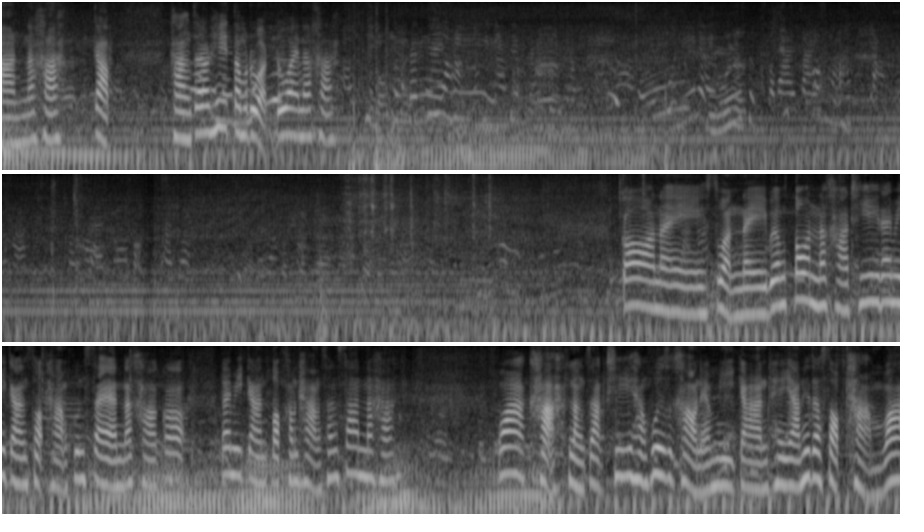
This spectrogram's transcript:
ารณ์นะคะ กับ ทางเจ้าหน้าที่ตำรวจด้วยนะคะก็ในส่วนในเบื้องต้นนะคะ ที่ได้มีการสอบถามคุณแซนนะคะ ก็ได้มีการตอบคำถามสั้น ๆนะคะ ว่าค่ะหลังจากที่ทางผู้สื่อข่าวเนี่ยมีการพยายามที่จะสอบถามว่า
